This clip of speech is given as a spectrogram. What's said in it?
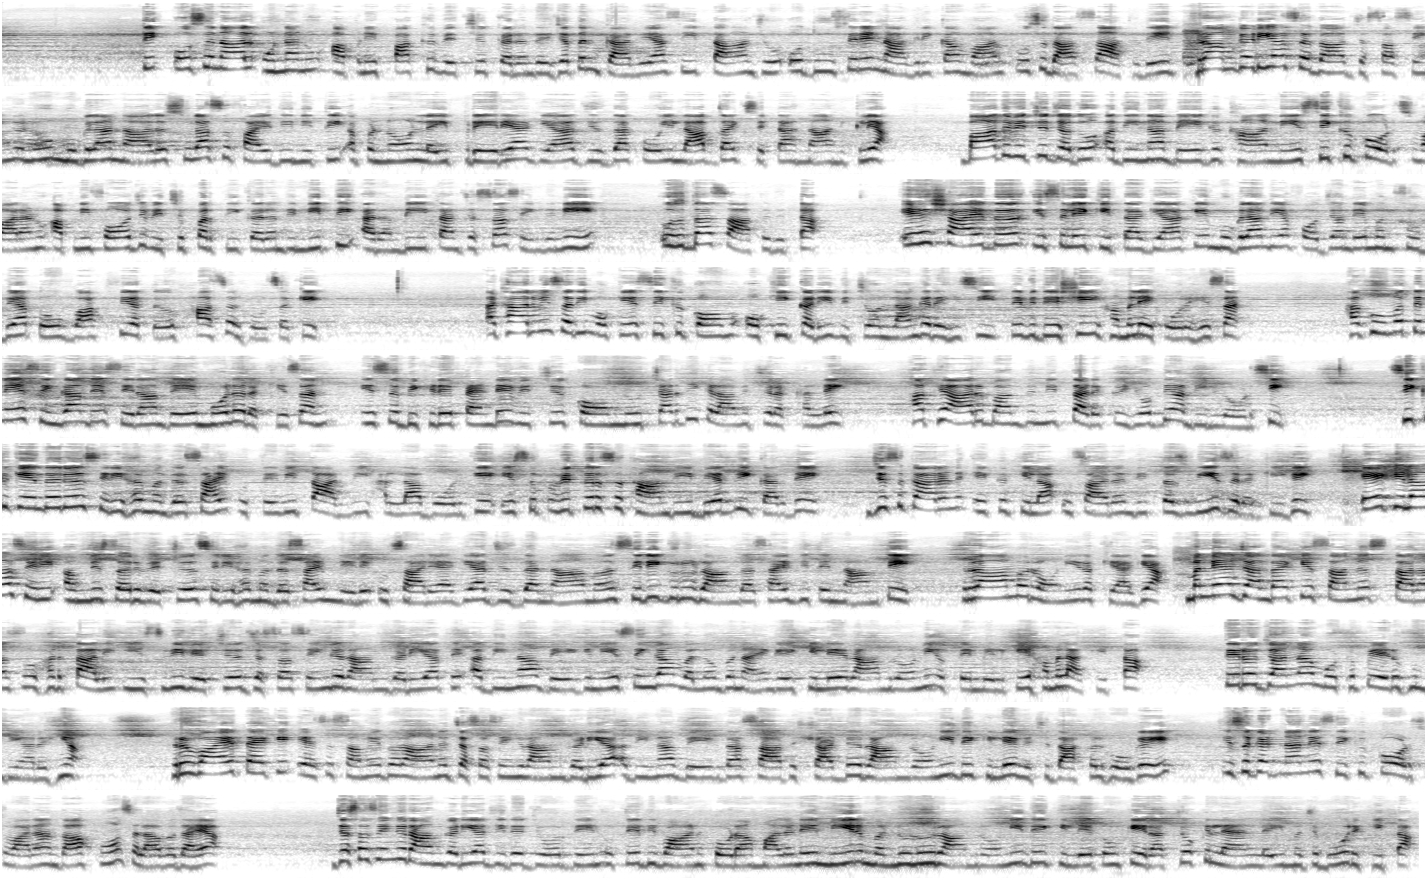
ਤੇ ਉਸ ਨਾਲ ਉਹਨਾਂ ਨੂੰ ਆਪਣੇ ਪੱਖ ਵਿੱਚ ਕਰਨ ਦੇ ਯਤਨ ਕਰ ਰਿਹਾ ਸੀ ਤਾਂ ਜੋ ਉਹ ਦੂਸਰੇ ਨਾਗਰਿਕਾਂ ਵਾਂਗ ਉਸ ਦਾ ਸਾਥ ਦੇਣ। ਰਾਮਗੜੀਆ ਸਰਦਾਰ ਜੱਸਾ ਸਿੰਘ ਨੂੰ ਮੁਗਲਾਂ ਨਾਲ ਸੁਲਾ ਸਫ਼ਾਈ ਦੀ ਨੀਤੀ ਅਪਣਾਉਣ ਲਈ ਪ੍ਰੇਰਿਆ ਗਿਆ ਜਿਸ ਦਾ ਕੋਈ ਲਾਭਦਾਇਕ ਸਿੱਟਾ ਨਾ ਨਿਕਲਿਆ। ਬਾਅਦ ਵਿੱਚ ਜਦੋਂ ਅਦੀਨਾ ਬੇਗ ਖਾਨ ਨੇ ਸਿੱਖ ਘੋੜਸਵਾਰਾਂ ਨੂੰ ਆਪਣੀ ਫੌਜ ਵਿੱਚ ਭਰਤੀ ਕਰਨ ਦੀ ਨੀਤੀ ਆਰੰਭੀ ਤਾਂ ਜੱਸਾ ਸਿੰਘ ਨੇ ਉਸ ਦਾ ਸਾਥ ਦਿੱਤਾ। ਇਹ ਸ਼ਾਇਦ ਇਸ ਲਈ ਕੀਤਾ ਗਿਆ ਕਿ ਮੁਗਲਾਂ ਦੀਆਂ ਫੌਜਾਂ ਦੇ ਮਨਸੂਬਿਆਂ ਤੋਂ ਵਾਕਫੀਅਤ ਹਾਸਲ ਹੋ ਸਕੇ। 18ਵੀਂ ਸਦੀ ਮੌਕੇ ਸਿੱਖ ਕੌਮ ਔਖੀ ਘੜੀ ਵਿੱਚੋਂ ਲੰਘ ਰਹੀ ਸੀ ਤੇ ਵਿਦੇਸ਼ੀ ਹਮਲੇ ਹੋ ਰਹੇ ਸਨ। ਹਕੂਮਤ ਨੇ ਸਿੰਘਾਂ ਦੇ ਸਿਰਾਂ ਦੇ ਮੁੱਲ ਰੱਖੇ ਸਨ। ਇਸ ਵਿਖੜੇ ਪੈਂਡੇ ਵਿੱਚ ਕੌਮ ਨੂੰ ਚੜ੍ਹਦੀ ਕਲਾ ਵਿੱਚ ਰੱਖਣ ਲਈ ਹਥਿਆਰਬੰਦ ਨਿਧੜਕ ਯੋਧਿਆਂ ਦੀ ਲੋੜ ਸੀ। ਸਿੱਖ ਕੇਂਦਰ ਸ੍ਰੀ ਹਰਮੰਦਰ ਸਾਹਿਬ ਉੱਤੇ ਵੀ ਧਾਰਵੀ ਹੱਲਾ ਬੋਲ ਕੇ ਇਸ ਪਵਿੱਤਰ ਸਥਾਨ ਦੀ ਬੇਅਦਬੀ ਕਰਦੇ, ਜਿਸ ਕਾਰਨ ਇੱਕ ਕਿਲਾ ਉਸਾਰਨ ਦੀ ਤਜਵੀਜ਼ ਰੱਖੀ ਗਈ। ਇਹ ਕਿਲਾ ਸ੍ਰੀ ਅੰਮ੍ਰਿਤਸਰ ਵਿੱਚ ਸ੍ਰੀ ਹਰਮੰਦਰ ਸਾਹਿਬ ਨੇੜੇ ਉਸਾਰਿਆ ਗਿਆ ਜਿਸ ਦਾ ਨਾਮ ਸ੍ਰੀ ਗੁਰੂ ਰਾਮਦਾਸ ਸਾਹਿਬ ਜੀ ਦੇ ਨਾਮ ਤੇ ਰਾਮ ਰੌਣੀ ਰੱਖਿਆ ਗਿਆ। ਮੰਨਿਆ ਜਾਂਦਾ ਹੈ ਕਿ ਸਨ 1748 ਈਸਵੀ ਵਿੱਚ ਜੱਸਾ ਸਿੰਘ ਰਾਮਗੜੀਆ ਤੇ ਅਦੀਨਾ ਬੇਗ ਨੇ ਸਿੰਘਾਂ ਵੱਲੋਂ ਬਣਾਏ ਗਏ ਕਿਲੇ ਰਾਮ ਰੌਣੀ ਉੱਤੇ ਮਿਲ ਕੇ ਹਮਲਾ ਕੀਤਾ ਤੇ ਰੋਜ਼ਾਨਾ ਮੁੱਠਭੇੜ ਹੁੰਦੀਆਂ ਰਹੀਆਂ। ਰਵਾਇਤ ਹੈ ਕਿ ਇਸ ਸਮੇਂ ਦੌਰਾਨ ਜੱਸਾ ਸਿੰਘ ਰਾਮਗੜੀਆ, ਅਦੀਨਾ ਬੇਗ ਦਾ ਸਾਥ ਛੱਡ ਰਾਮ ਰੌਣੀ ਦੇ ਕਿਲੇ ਵਿੱਚ ਦਾਖਲ ਹੋ ਗਏ। ਇਸ ਘਟਨਾ ਨੇ ਸਿੱਖ ਘੋੜ ਸਵਾਰਾਂ ਦਾ ਹੌਸਲਾ ਵਧਾਇਆ। ਜੱਸਾ ਸਿੰਘ ਰਾਮਗੜੀਆ ਜੀ ਦੇ ਜ਼ੋਰ ਦੇਣ ਉੱਤੇ ਦੀਵਾਨ ਕੋੜਾ ਮੱਲ ਨੇ ਮੀਰ ਮੰਨੂ ਨੂੰ ਰਾਮ ਰੌਣੀ ਦੇ ਕਿਲੇ ਤੋਂ ਘੇਰਾ ਚੁੱਕ ਲੈਣ ਲਈ ਮਜਬੂਰ ਕੀਤਾ।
